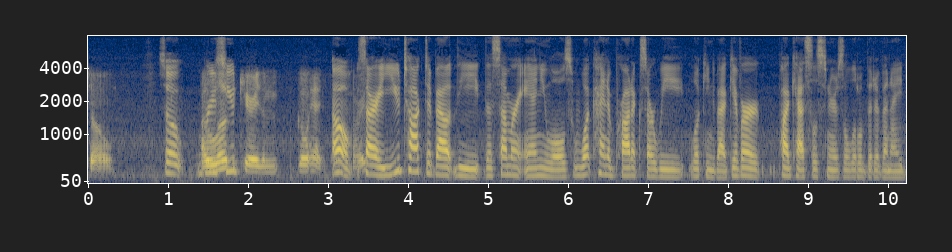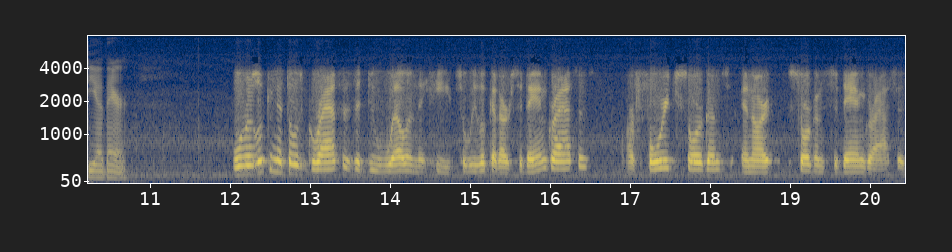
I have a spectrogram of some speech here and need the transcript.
So, so Bruce, I love you to carry them. Go ahead. Oh, sorry. sorry. You talked about the the summer annuals. What kind of products are we looking about? Give our podcast listeners a little bit of an idea there. Well, we're looking at those grasses that do well in the heat. So we look at our Sudan grasses, our forage sorghums, and our sorghum Sudan grasses,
